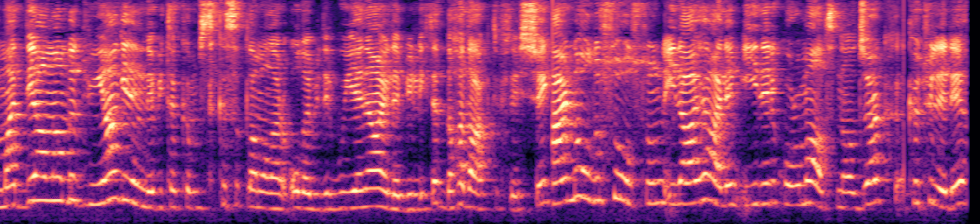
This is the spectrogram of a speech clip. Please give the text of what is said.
Maddi anlamda dünya genelinde bir takım kısıtlamalar olabilir. Bu yeni ay ile birlikte daha da aktifleşecek. Her ne olursa olsun ilahi alem iyileri koruma altına alacak. Kötüleri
